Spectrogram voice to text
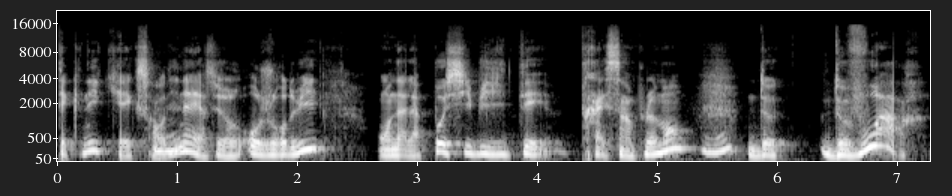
technique qui est extraordinaire. C'est-à-dire, Aujourd'hui, on a la possibilité, très simplement, Mhm. de, de voir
